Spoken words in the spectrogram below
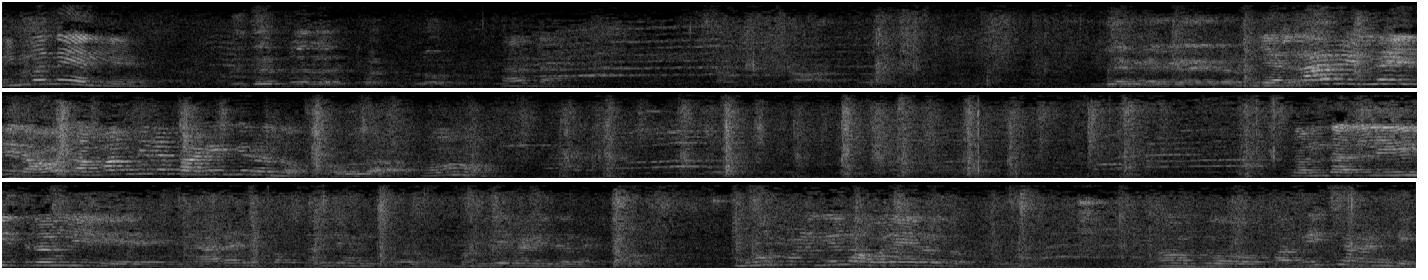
ನಿಮ್ಮ ಮನೆಯಲ್ಲಿ? ಇದೇ ಮೇಲೆ ಥರ್ಡ್ ಫ್ಲೋರ್ ಹೌದಾ? ಎಲ್ಲಾರು ಇಲ್ಲೇ ಇದ್ದೀರಾ? ಅವ್ರು ನಮ್ಮಂಗಿನೇ ಬಾಡಿಗಿರೋದು. ಹ್ಮ್. ನಮ್ದಲ್ಲಿ ಇದ್ರಲ್ಲಿ ನಾರಾಯಣ ಪಕ್ಕದಲ್ಲಿ ಒಂದು ಮಂದಿರಗಳಿದಾವೆ ಮೂರ್ ಮಳಿಗೆಲ್ಲೂ ಅವರೇ ಇರೋದು. ಅವ್ರದ್ದು ಫರ್ನಿಚರ್ ಅಂಗಡಿ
